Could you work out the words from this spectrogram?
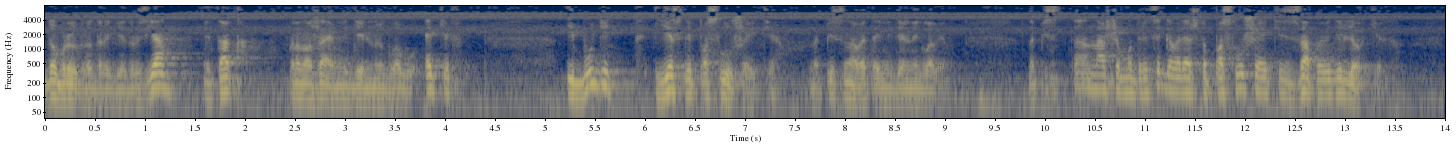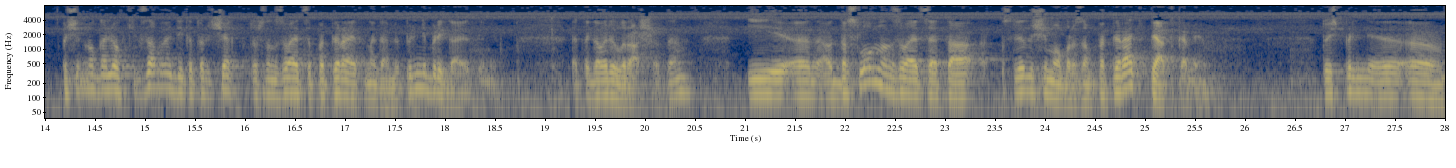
Доброе утро, дорогие друзья. Итак, продолжаем недельную главу Экев. И будет, если послушаете. Написано в этой недельной главе. Написано, наши мудрецы говорят, что послушаетесь заповеди легких. Очень много легких заповедей, которые человек, то, что называется, попирает ногами, пренебрегает ими. Это говорил Раша, да? И э, дословно называется это следующим образом. Попирать пятками. То есть... Э, э,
